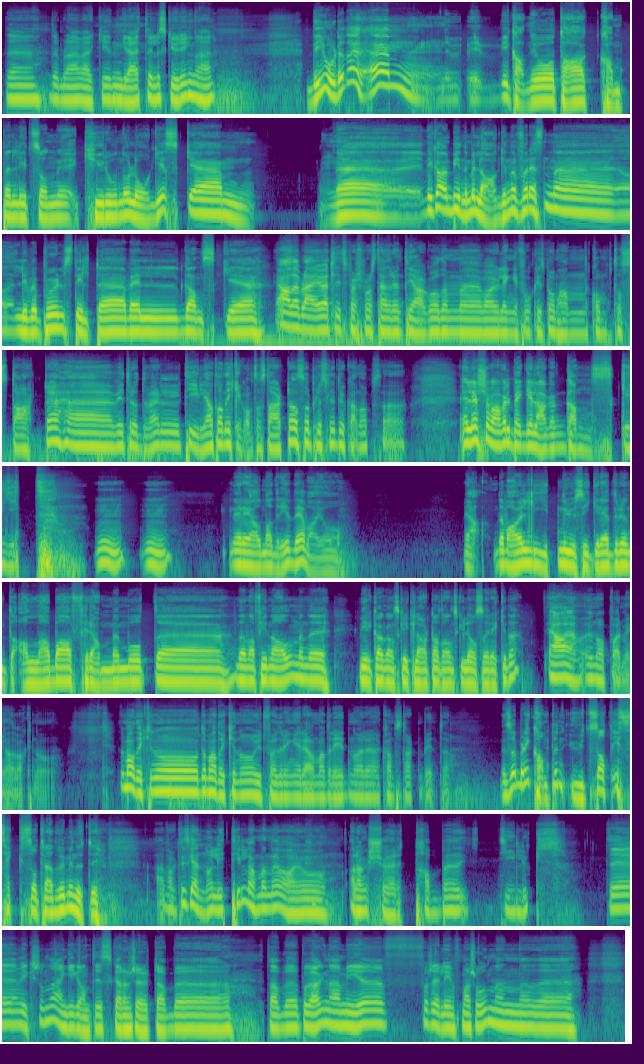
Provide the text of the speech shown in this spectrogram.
det, det blei verken greit eller skuring, det her. Det gjorde det. Um, vi- kan jo ta kampen litt sånn kronologisk. Em, eh, vi kan jo begynne med lagene, forresten. Eh, Liverpool stilte vel ganske Ja, det blei jo et litt spørsmålstegn rundt Tiago. De eh, var jo lenge fokus på om han kom til å starte. Eh, Vi trodde vel tidlig at han ikke kom til å starte, og så plutselig dukka han opp. Så. Ellers så var vel begge laga ganske gitt. Mm, mm. Real Madrid, det var jo Ja, det var jo en liten usikkerhet rundt Alaba fram mot uh, denne finalen, men det virka ganske klart at han skulle også rekke det. Ja, ja, under oppvarminga. Det var ikke noe de hadde ikke noe, de hadde ikke noe utfordringer i Real Madrid når eh, kampstarten begynte. Men så ble kampen utsatt i 36 minutter. Ja, faktisk enda litt til, da, men det var jo arrangørtabbe de luxe. Det virker som det er en gigantisk arrangørtabbe tabbe på gang. Det er mye forskjellig informasjon, men det,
